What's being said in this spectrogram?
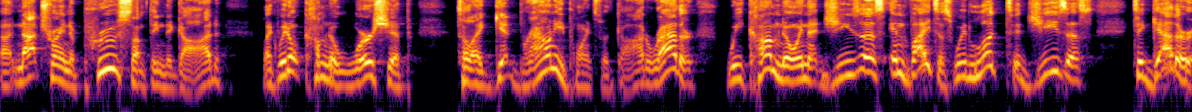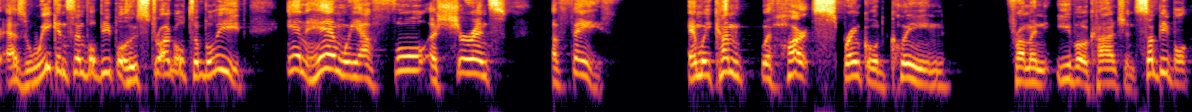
uh, not trying to prove something to God. Like we don't come to worship to like get brownie points with God. Rather, we come knowing that Jesus invites us. We look to Jesus together as weak and sinful people who struggle to believe. In him, we have full assurance of faith. And we come with hearts sprinkled clean from an evil conscience. Some people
